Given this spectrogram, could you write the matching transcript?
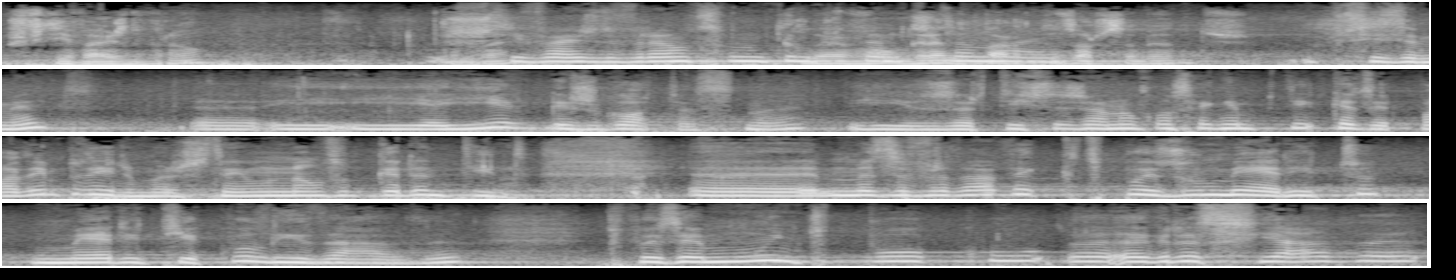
Os festivais de verão? Os festivais de verão são muito que importantes levam grande também. parte dos orçamentos? Precisamente. Uh, e, e, aí esgota-se, não é? E os artistas já não conseguem pedir, quer dizer, podem pedir, mas têm um não garantido. Uh, mas a verdade é que depois o mérito, o mérito e a qualidade, depois é muito pouco uh, agraciada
